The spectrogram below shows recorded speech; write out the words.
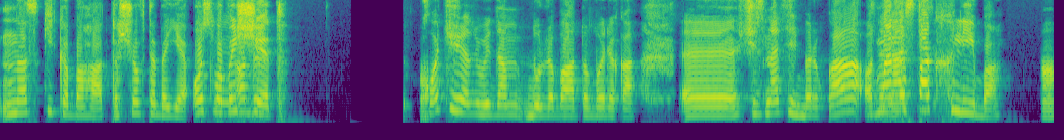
Наскільки багато? Що в тебе є? Ось лови Один. щит. Хочеш, я тобі дам дуже багато буряка? Е, 16 буряка, В мене стак хліба. А.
